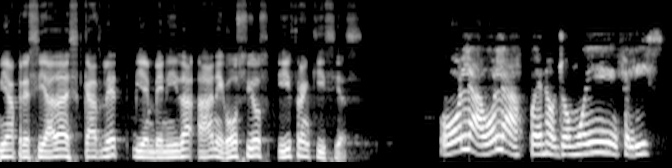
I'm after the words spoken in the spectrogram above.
Mi apreciada Scarlett, bienvenida a Negocios y Franquicias. Hola, hola. Bueno, yo muy feliz,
